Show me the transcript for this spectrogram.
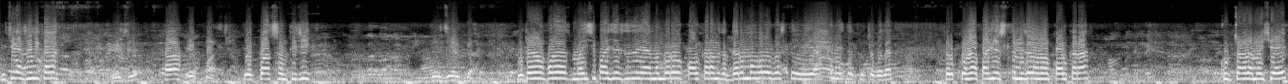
हिची काय सांगली का? याचे हा. एक पाच. एक पाच सांग तिची एकदा मित्रांनो कोणाला म्हैशी पाहिजे असेल तर या नंबरवर कॉल करा. दर मंगळवार बसते. हे असं नाही तर तुमच्या तर कोणाला पाहिजे असेल तर मित्रांनो कॉल करा. खूप चांगल्या म्हशी आहेत.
